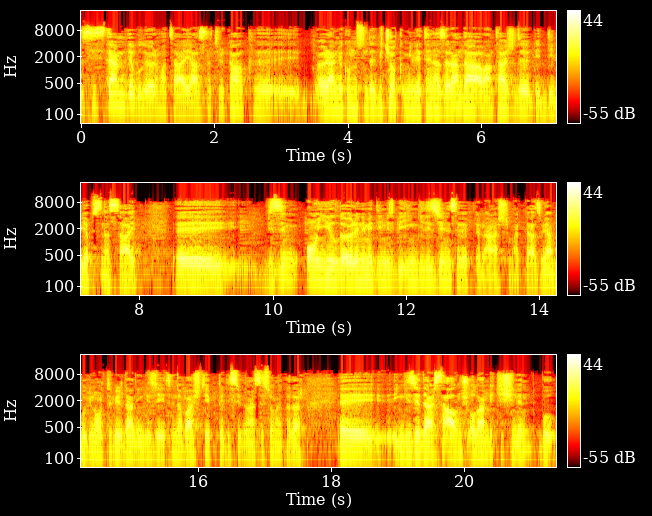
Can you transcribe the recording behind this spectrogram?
sistemde buluyorum hatayı. Aslında Türk halkı e, öğrenme konusunda birçok millete nazaran daha avantajlı bir dil yapısına sahip. Ee, bizim 10 yılda öğrenemediğimiz bir İngilizcenin sebeplerini araştırmak lazım. Yani bugün orta birden İngilizce eğitimine başlayıp da lise üniversite sonuna kadar e, İngilizce dersi almış olan bir kişinin bu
